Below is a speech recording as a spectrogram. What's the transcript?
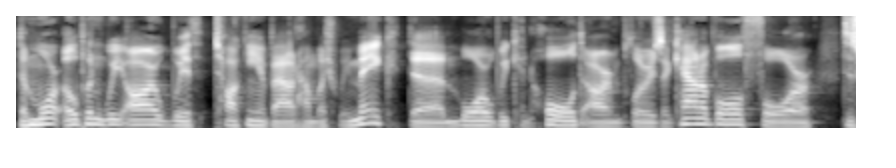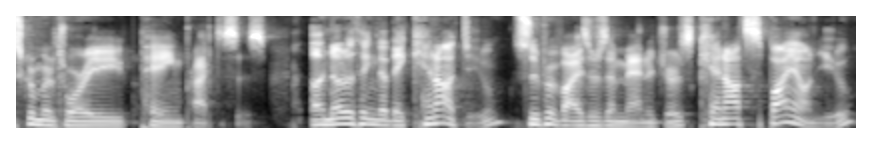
The more open we are with talking about how much we make, the more we can hold our employers accountable for discriminatory paying practices. Another thing that they cannot do, supervisors and managers cannot spy on you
